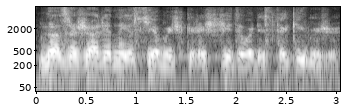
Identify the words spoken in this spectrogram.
Но зажаренные семечки рассчитывались такими же.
